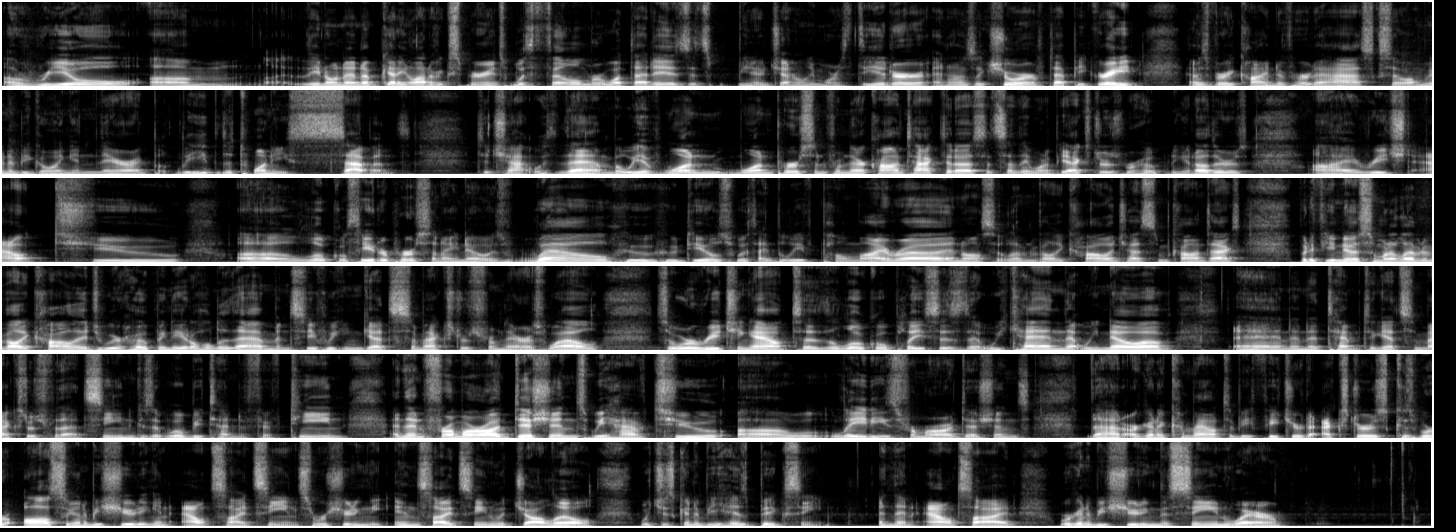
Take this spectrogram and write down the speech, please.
a real um, they don't end up getting a lot of experience with film or what that is it's you know generally more theater and i was like sure if that'd be great it was very kind of her to ask so i'm going to be going in there i believe the 27th to chat with them but we have one one person from there contacted us that said they want to be extras we're hoping to get others i reached out to a local theater person I know as well who who deals with I believe Palmyra and also Lebanon Valley College has some contacts. But if you know someone at Lebanon Valley College, we're hoping to get a hold of them and see if we can get some extras from there as well. So we're reaching out to the local places that we can that we know of and an attempt to get some extras for that scene because it will be 10 to 15. And then from our auditions, we have two uh, ladies from our auditions that are going to come out to be featured extras because we're also going to be shooting an outside scene. So we're shooting the inside scene with Jalil, which is going to be his big scene. And then outside, we're going to be shooting the scene where.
